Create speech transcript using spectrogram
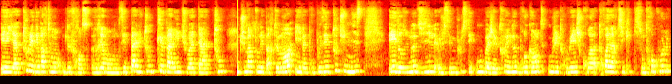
et il y a tous les départements de France, vraiment. Donc c'est pas du tout que Paris, tu vois, t'as tout. Tu marques ton département et il va te proposer toute une liste. Et dans une autre ville, je sais même plus c'était où, bah j'avais trouvé une autre brocante où j'ai trouvé, je crois, trois articles qui sont trop cool.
